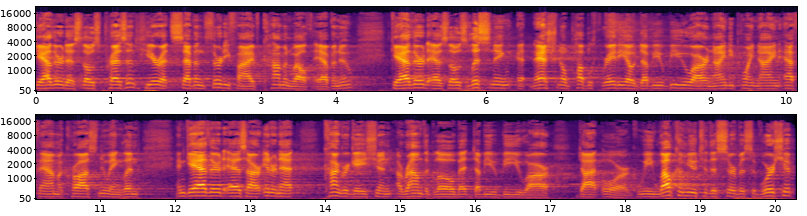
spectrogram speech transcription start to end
gathered as those present here at 735 Commonwealth Avenue, gathered as those listening at National Public Radio WBUR 90.9 FM across New England, and gathered as our internet congregation around the globe at WBUR.org. We welcome you to this service of worship.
